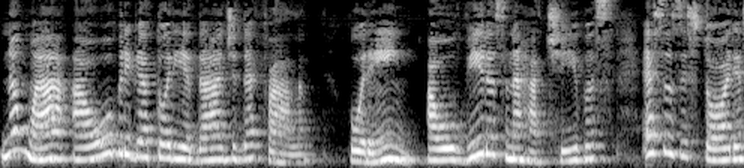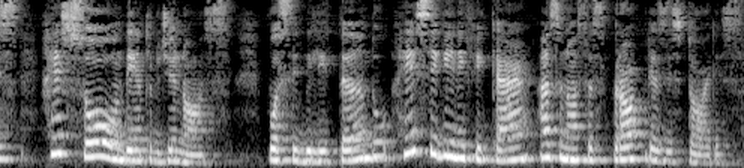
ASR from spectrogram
Não há a obrigatoriedade da fala, porém, ao ouvir as narrativas, essas histórias ressoam dentro de nós, possibilitando ressignificar as nossas próprias histórias.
